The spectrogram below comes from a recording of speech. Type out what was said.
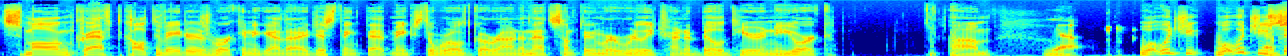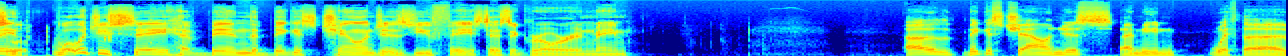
small and craft cultivators working together. I just think that makes the world go round. And that's something we're really trying to build here in New York. Um, yeah. What would you What would you Absolutely. say? What would you say have been the biggest challenges you faced as a grower in Maine? Uh, the biggest challenges, I mean, with uh,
